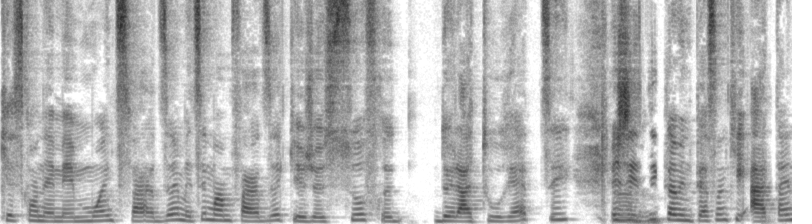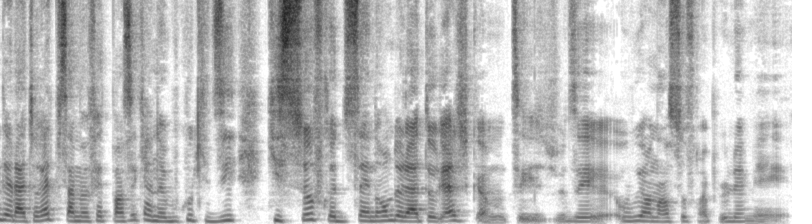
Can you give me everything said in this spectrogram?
qu'est-ce qu'on aimait moins de se faire dire, mais tu sais, moi, me faire dire que je souffre de la tourette, tu sais. J'ai dit comme une personne qui est atteinte de la tourette, puis ça m'a fait penser qu'il y en a beaucoup qui disent qu'ils souffrent du syndrome de la tourette. Je comme, tu sais, je veux dire, oui, on en souffre un peu, là, mais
